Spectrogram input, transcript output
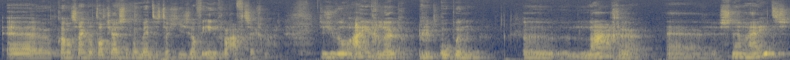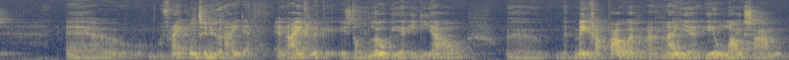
eh, kan het zijn dat dat juist het moment is dat je jezelf ingraaft, zeg maar. Dus je wil eigenlijk op een eh, lage snelheid vrij continu rijden. En eigenlijk is dan low gear ideaal. Eh, met mega power rij je heel langzaam.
